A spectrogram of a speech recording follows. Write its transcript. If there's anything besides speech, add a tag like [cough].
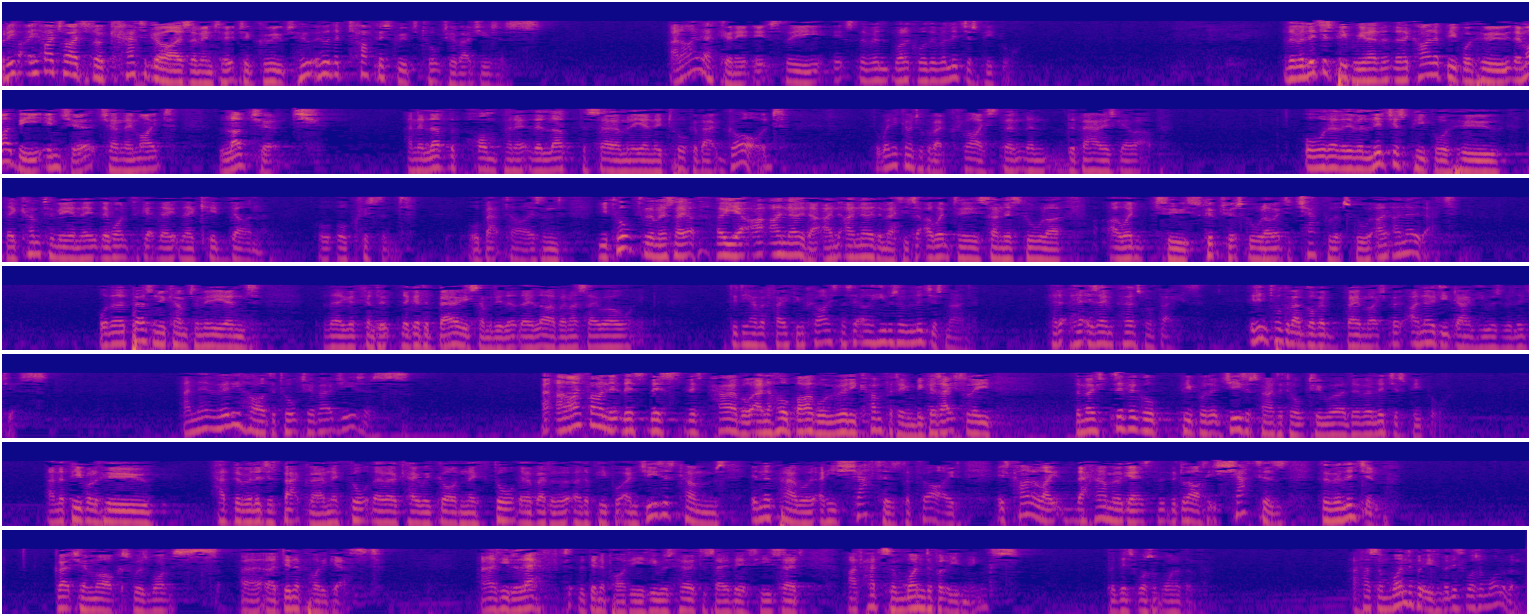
But if, if I try to sort of categorize them into to groups, who, who are the toughest group to talk to about Jesus? And I reckon it, it's the, it's the, what I call the religious people. The religious people, you know, they're the kind of people who, they might be in church and they might love church, and they love the pomp and they love the ceremony and they talk about God. But when you come and talk about Christ, then, then the barriers go up. Or they're the religious people who they come to me and they, they want to get their, their kid done or, or christened or baptized. And you talk to them and say, Oh, yeah, I, I know that. I, I, know the message. I went to Sunday school. I, I went to scripture at school. I went to chapel at school. I, know that. Or the person who come to me and they're going, to, they're going to bury somebody that they love. And I say, Well, did he have a faith in Christ? And I say, Oh, he was a religious man. He had his own personal faith. He didn't talk about God very much, but I know deep down he was religious. And they're really hard to talk to about Jesus. And I find this, this, this parable and the whole Bible really comforting because actually the most difficult people that Jesus found to talk to were the religious people. And the people who had the religious background, they thought they were okay with God and they thought they were better than other people. And Jesus comes in the parable and he shatters the pride. It's kind of like the hammer against the, the glass, it shatters the religion. Groucho Marx was once a dinner party guest. As he left the dinner party, he was heard to say this. He said, I've had some wonderful evenings, but this wasn't one of them. I've had some wonderful evenings, but this wasn't one of them.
